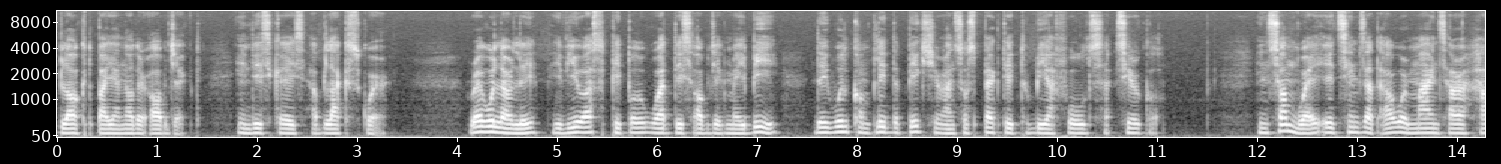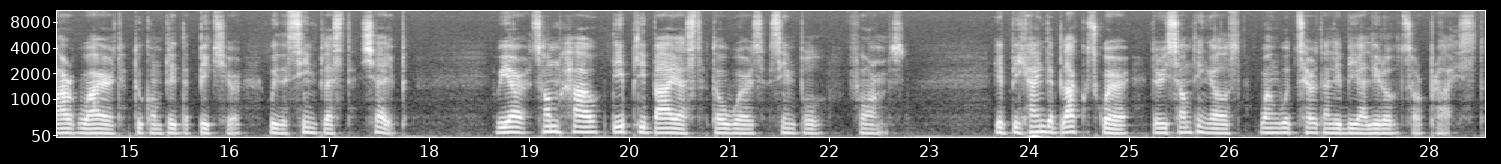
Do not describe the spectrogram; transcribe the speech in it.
blocked by another object, in this case a black square. Regularly, if you ask people what this object may be, they will complete the picture and suspect it to be a full circle. In some way, it seems that our minds are hardwired to complete the picture with the simplest shape. We are somehow deeply biased towards simple forms. If behind the black square there is something else, one would certainly be a little surprised.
